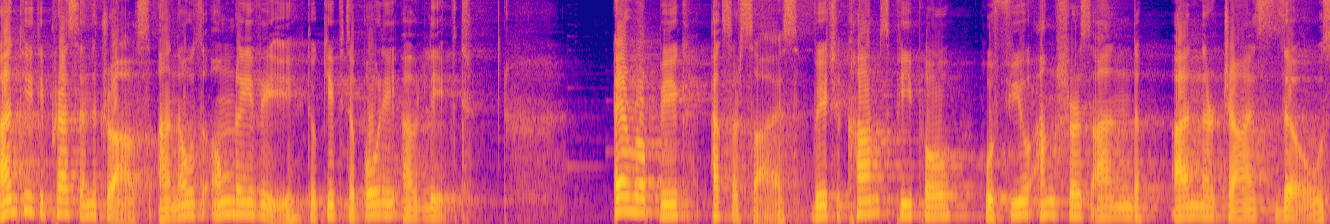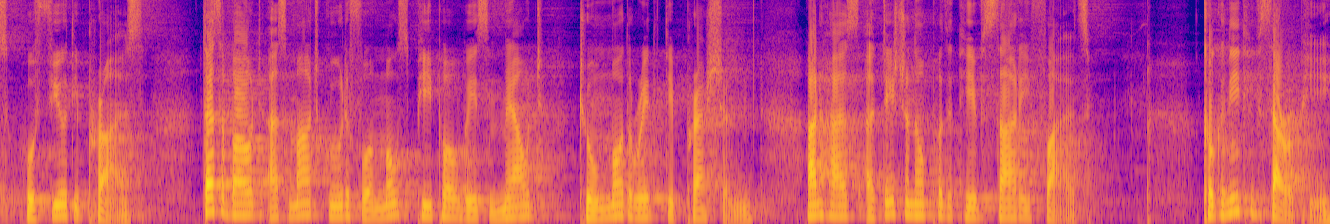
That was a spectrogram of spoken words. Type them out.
Antidepressant drugs are not the only way to keep the body a lift. Aerobic exercise, which calms people who feel anxious and energizes those who feel depressed, that's about as much good for most people with mild to moderate depression and has additional positive side effects. Cognitive therapy,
